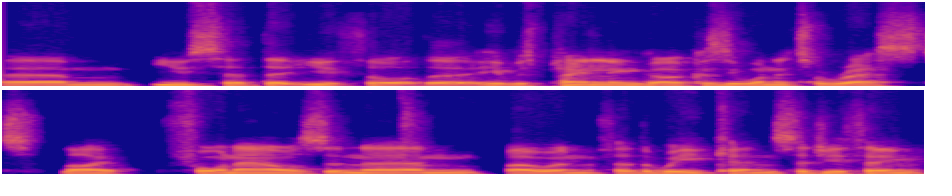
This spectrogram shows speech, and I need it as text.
um, you said that you thought that he was playing Lingard because he wanted to rest like Fornals and um, Bowen for the weekend. So do you think,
